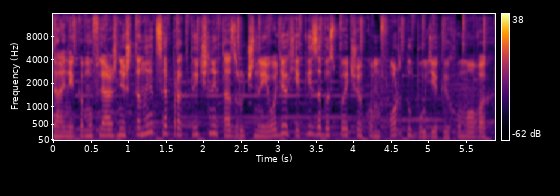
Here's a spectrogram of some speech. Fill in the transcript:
Дані камуфляжні штани це практичний та зручний одяг, який забезпечує комфорт у будь-яких умовах.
